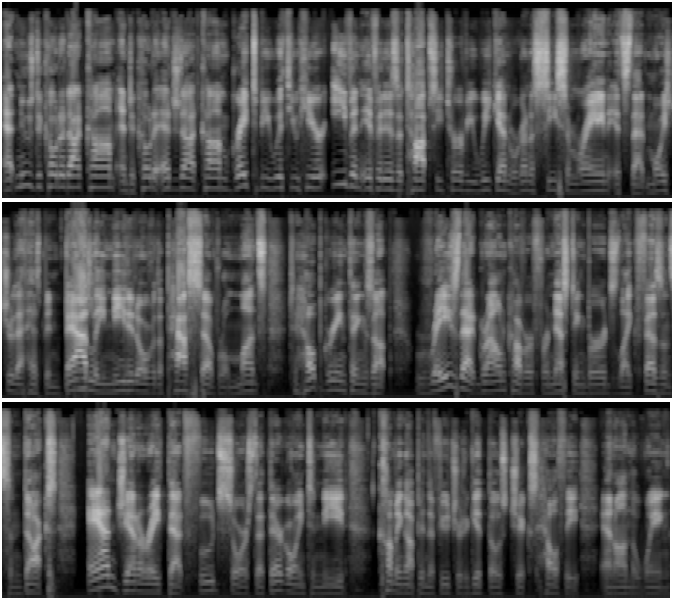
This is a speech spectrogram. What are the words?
at newsdakota.com and dakotaedge.com. Great to be with you here, even if it is a topsy turvy weekend. We're going to see some rain. It's that moisture that has been badly needed over the past several months to help green things up, raise that ground cover for nesting birds like pheasants and ducks, and generate that food source that they're going to need coming up in the future to get those chicks healthy and on the wing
